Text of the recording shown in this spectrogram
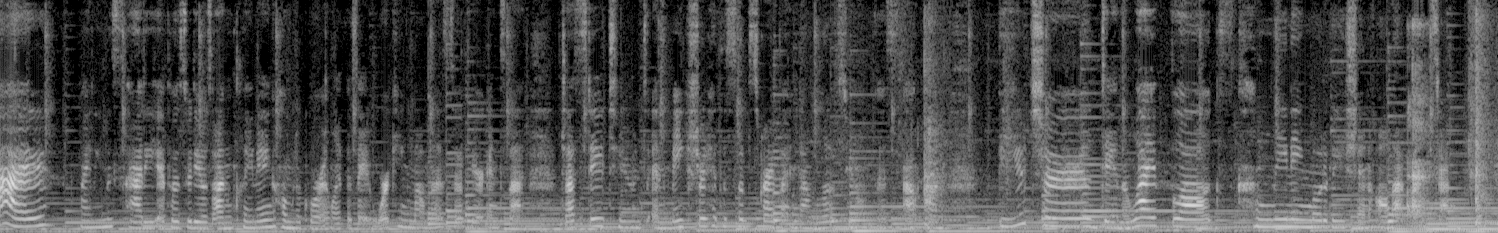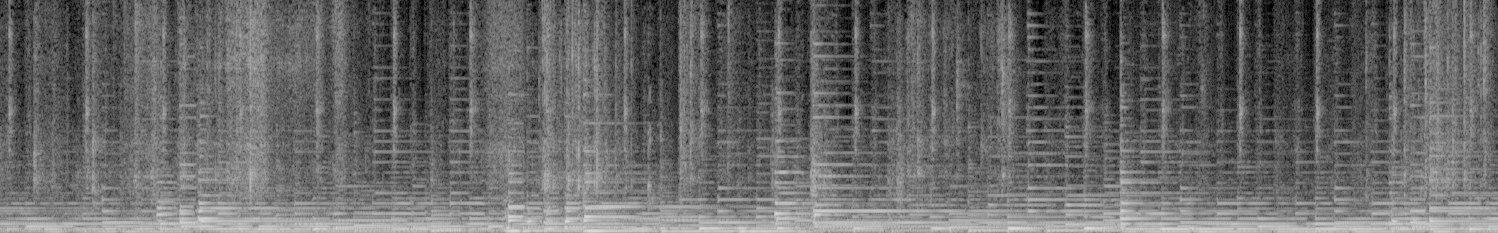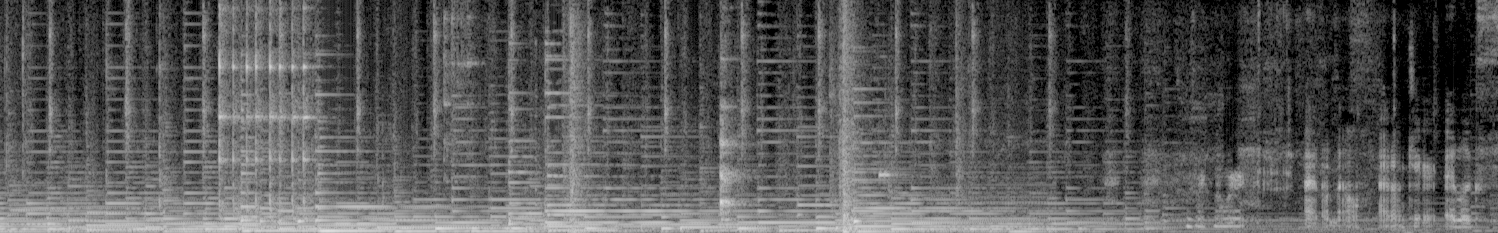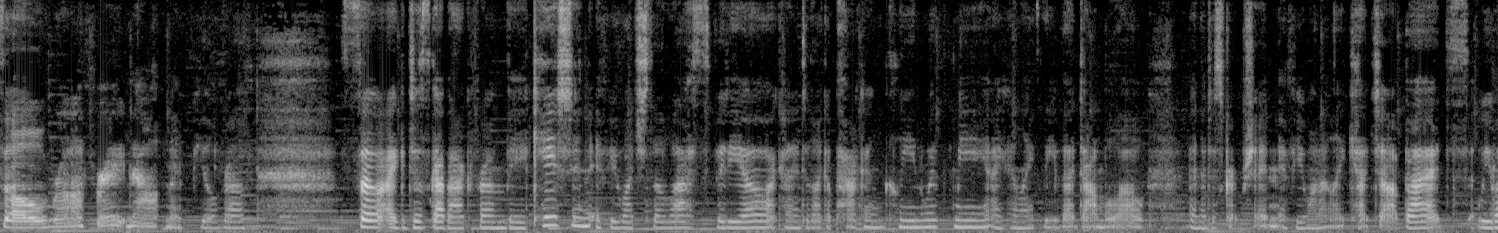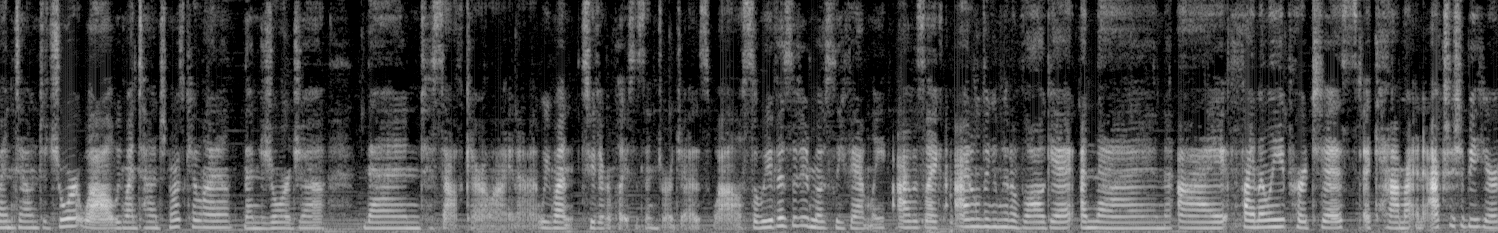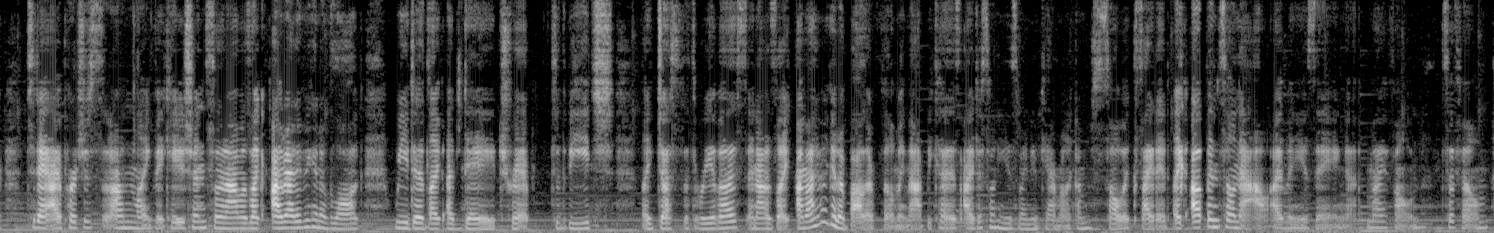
Hi, my name is Patty. I post videos on cleaning, home decor, and life as a working mama, so if you're into that, just stay tuned and make sure to hit the subscribe button down below so you don't miss out on future day in the life vlogs, cleaning motivation, all that fun stuff. I just got back from vacation. If you watched the last video, I kind of did like a pack and clean with me. I can like leave that down below in the description if you want to like catch up. But we went down to Georgia, well, we went down to North Carolina, then Georgia, then to South Carolina. We went two different places in Georgia as well. So we visited mostly family. I was like, I don't think I'm gonna vlog it. And then I finally purchased a camera and actually should be here today. I purchased it on like vacation. So then I was like, I'm not even gonna vlog. We did like a day trip to the beach, like just the three of us. And I was like, I'm not even gonna bother filming that because I just wanna use my new camera. Like I'm so excited. Like up until now, I've been using my phone to film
